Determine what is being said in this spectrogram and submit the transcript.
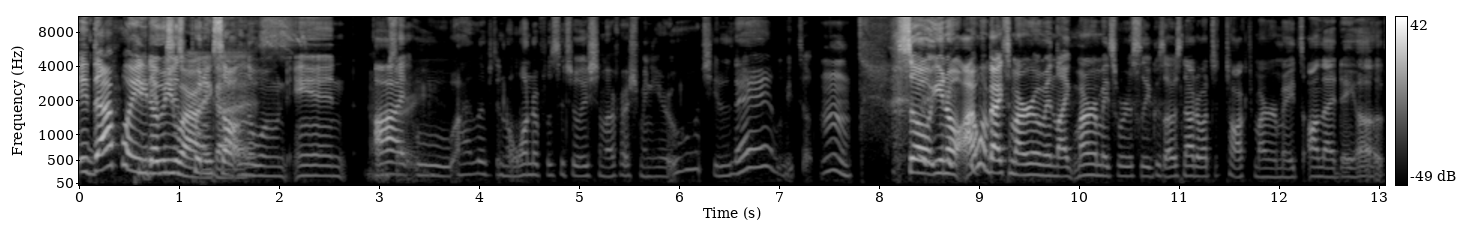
at that point, it was just PWI, putting salt in the wound. And I'm I, sorry. ooh, I lived in a wonderful situation my freshman year. Ooh, Chile, let me tell. Mm. So you know, I went back to my room and like my roommates were asleep because I was not about to talk to my roommates on that day of.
